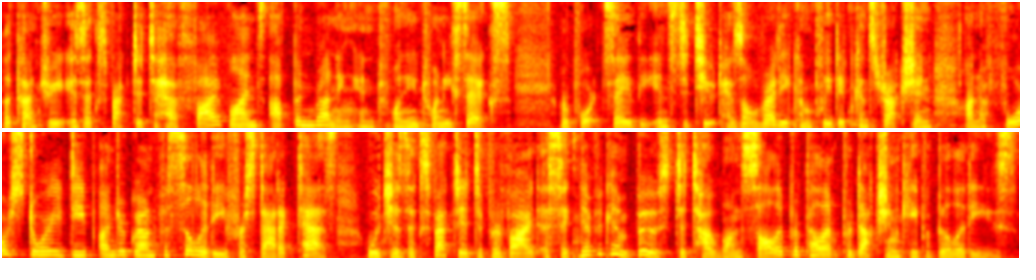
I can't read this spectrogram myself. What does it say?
The country is expected to have five lines up and running in 2026. Reports say the Institute has already completed construction on a four story deep underground facility for static tests, which is expected to provide a significant boost to Taiwan's solid propellant production capabilities.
